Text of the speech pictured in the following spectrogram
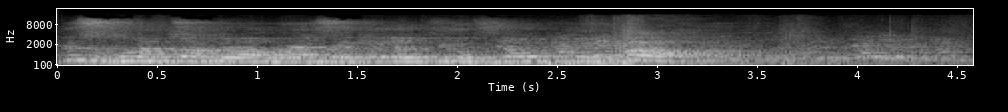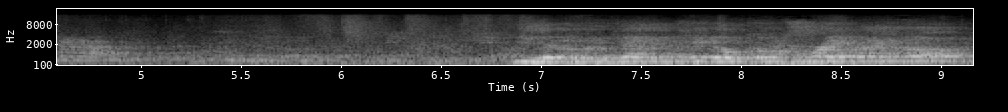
This is what I'm talking about when I say KO feels no pain. He hit him again, and KO comes right back up.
